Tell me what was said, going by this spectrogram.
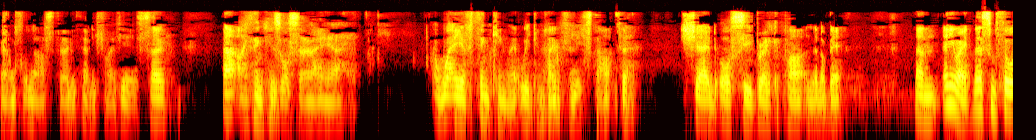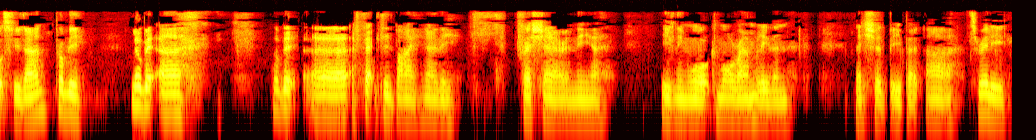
around for the last 30, 35 years. So that I think is also a, uh, a way of thinking that we can hopefully start to shed or see break apart a little bit. Um, anyway, there's some thoughts for you, Dan. Probably a little bit, uh, a little bit uh, affected by you know the fresh air and the uh, evening walk, more rambly than they should be. But uh, it's really,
